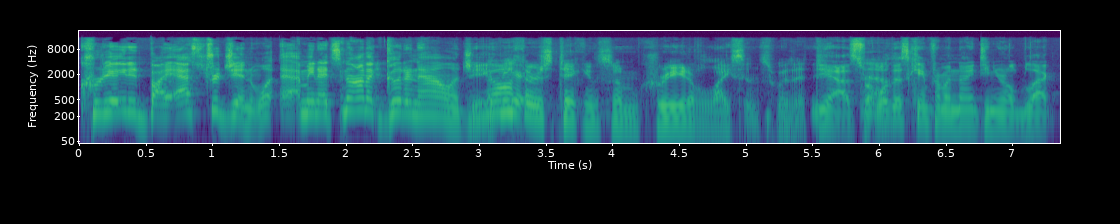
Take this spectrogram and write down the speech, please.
created by estrogen. I mean, it's not a good analogy. the author's taken some creative license with it. Yeah, that's right. Well, this came from a 19 year old black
